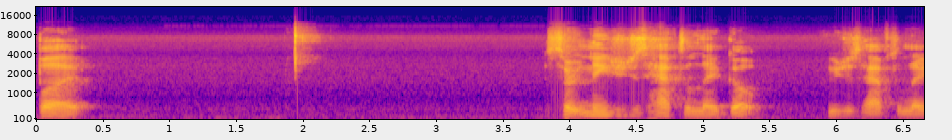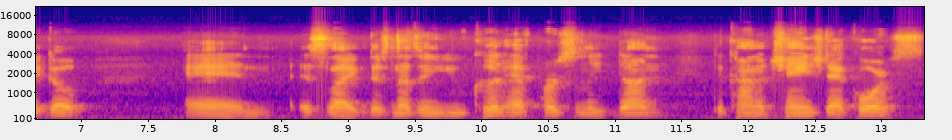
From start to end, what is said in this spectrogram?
But certain things you just have to let go. You just have to let go. And it's like there's nothing you could have personally done to kind of change that course.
